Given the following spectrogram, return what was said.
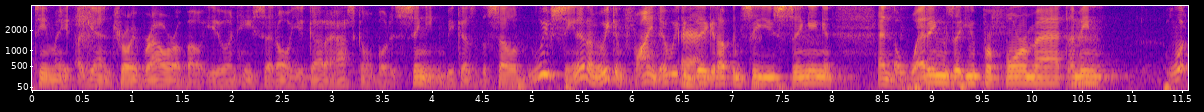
teammate again, Troy Brouwer, about you, and he said, "Oh, you got to ask him about his singing because the celeb. We've seen it. I mean, we can find it. We can Yeah. dig it up and see you singing and and the weddings that you perform at. I mean, what?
